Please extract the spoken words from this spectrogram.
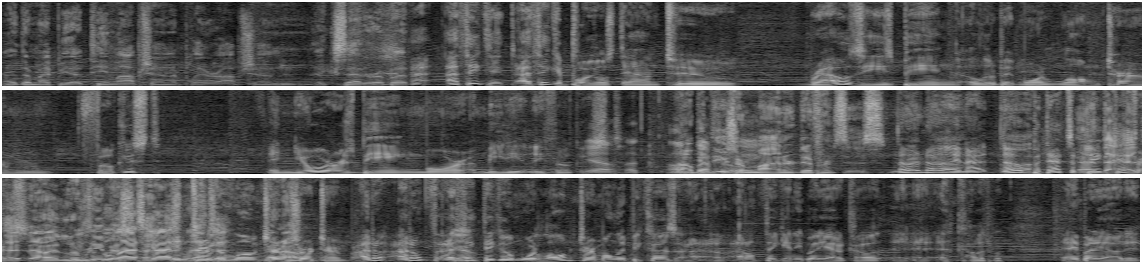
Uh, there might be a team option, a player option, etc. But I, I think it, I think it boils down to Rousey's being a little bit more long term focused, and yours being more immediately focused. Yeah, that, no, but these are minor differences. No, right no, now. and I- no, but that's a uh, big that- uh, difference. no, These are the last guys uh, in in terms of long term, no, no. short term. I don't. I don't. I Yeah. think they go more long term only because I, I, I don't think anybody out of college, uh, uh, college, anybody out at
